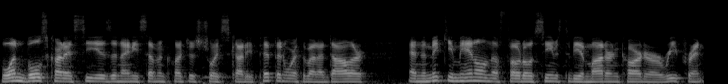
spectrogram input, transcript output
The one Bulls card I see is a 97 Collector's Choice Scottie Pippen worth about a dollar, and the Mickey Mantle in the photo seems to be a modern card or a reprint.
